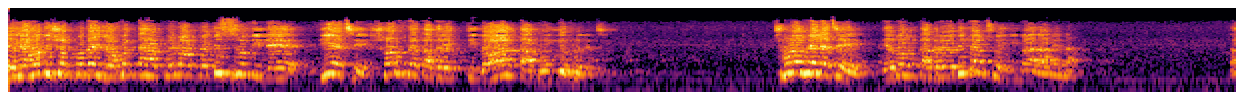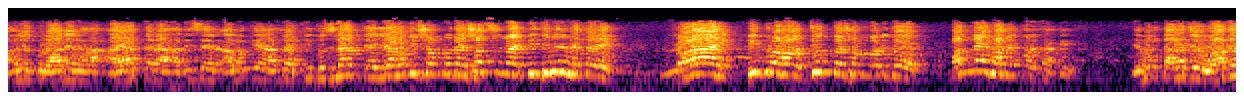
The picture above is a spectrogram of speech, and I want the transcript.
এই ইহুদি সম্প্রদায় যখন তারা কোন প্রতিশ্রুতি দিয়েছে, সর্বদা তাদের একটি দল তা ভেঙে ফেলেছে। ছুঁড়ে ফেলেছে এবং তাদের অধিকাংশ ইমান আনে না। তাহলে কোরআনের আয়াত দ্বারা হাদিসের আলোকে আমরা কি বুঝলাম যে ইহুদি সম্প্রদায় সবসময় পৃথিবীর ভেতরে লড়াই বিগ্রহ যুদ্ধ সংগঠিত অন্যায় ভাবে করে থাকে। এবং তারা যে ওয়াদা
